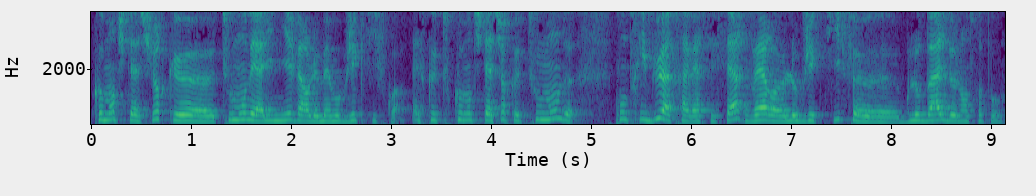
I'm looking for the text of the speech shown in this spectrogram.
comment tu t'assures que euh, tout le monde est aligné vers le même objectif quoi? Est-ce que comment tu t'assures que tout le monde contribue à travers ces cercles vers euh, l'objectif global de l'entrepôt?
